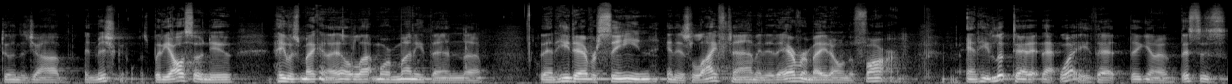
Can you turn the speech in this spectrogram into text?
doing the job in Michigan was. But he also knew he was making a hell of a lot more money than uh, than he'd ever seen in his lifetime and had ever made on the farm. And he looked at it that way that you know this is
